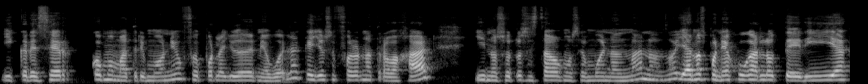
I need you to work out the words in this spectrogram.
y crecer como matrimonio, fue por la ayuda de mi abuela, que ellos se fueron a trabajar y nosotros estábamos en buenas manos, ¿no? Ya nos ponía a jugar lotería,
